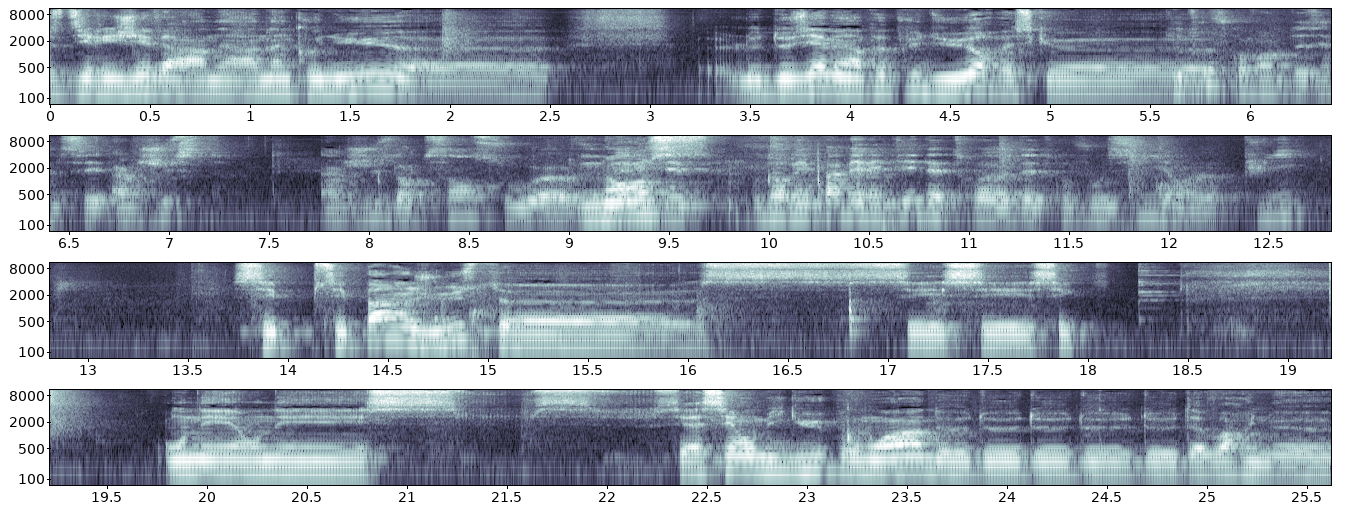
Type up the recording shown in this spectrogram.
se diriger vers un, inconnu euh, le deuxième est un peu plus dur parce que. Tu trouves comment le deuxième c'est injuste Injuste dans le sens où euh, vous, Non, n'auriez pas mérité d'être d'être vous aussi euh, puni C'est, c'est pas injuste. euh, c'est, On est. On est c'est assez ambigu pour moi de, de, de, de- de- d'avoir une. euh,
